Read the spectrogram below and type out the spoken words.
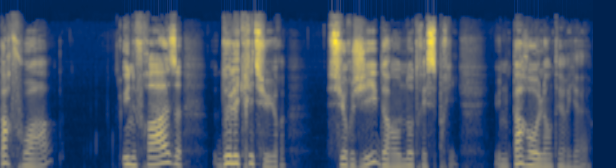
Parfois, une phrase de l'écriture surgit dans notre esprit, une parole antérieure,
